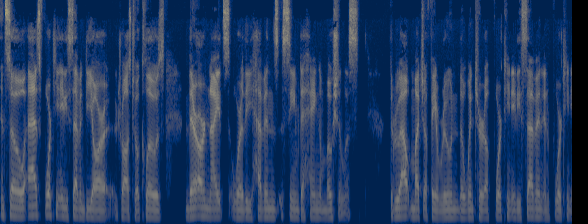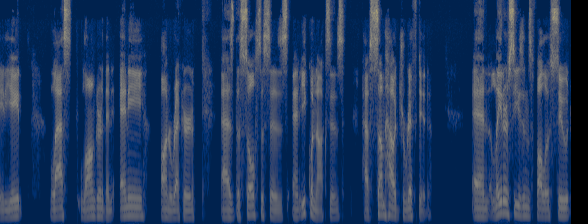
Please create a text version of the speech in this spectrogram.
And so, as 1487 DR draws to a close, there are nights where the heavens seem to hang motionless. Throughout much of Faerun, the winter of 1487 and 1488 lasts longer than any on record, as the solstices and equinoxes have somehow drifted. And later seasons follow suit,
